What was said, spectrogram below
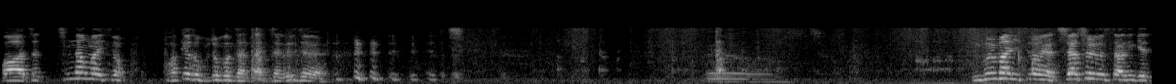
와, 진짜 침낭만 있으면 바- 밖에서 무조건 잔다, 진짜, 그죠? 에휴, 이불만 있으면 그냥 지하철에서 사는 게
